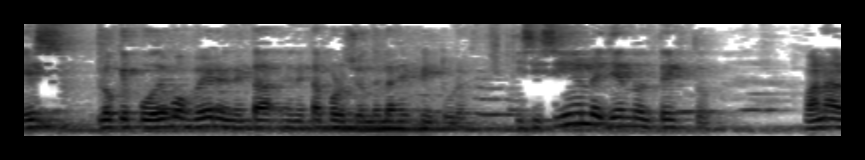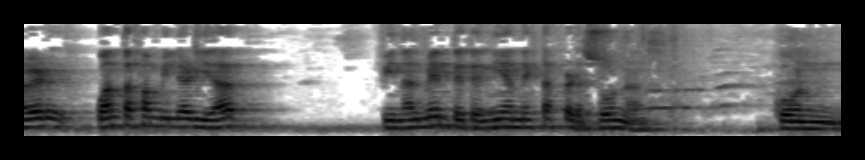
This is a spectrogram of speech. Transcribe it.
Es lo que podemos ver en esta, en esta porción de las Escrituras. Y si siguen leyendo el texto, van a ver cuánta familiaridad finalmente tenían estas personas con,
